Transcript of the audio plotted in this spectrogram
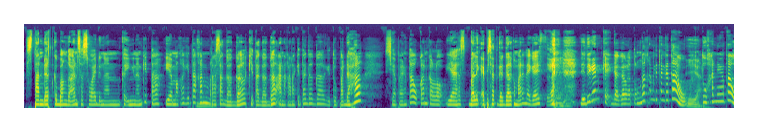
standar kebanggaan sesuai dengan keinginan kita, ya maka kita kan Hmm. merasa gagal, kita gagal, anak-anak kita gagal gitu. Padahal siapa yang tahu kan kalau ya balik episode gagal kemarin ya guys. jadi kan kayak gagal atau enggak kan kita nggak tahu. iya. Tuhan yang tahu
